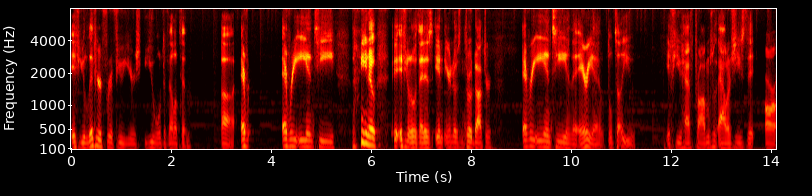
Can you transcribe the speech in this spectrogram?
if you live here for a few years, you will develop them. Uh every every ENT, you know, if you don't know what that is, in ear, nose, and throat doctor, every ENT in the area will tell you if you have problems with allergies that are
